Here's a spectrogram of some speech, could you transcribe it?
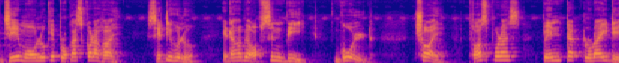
যে মৌলকে প্রকাশ করা হয়, সেটি হলো, এটা হবে অপশন বি গোল্ড। ছয়, ফসফরাস পেন্টাক্লোরাইডে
